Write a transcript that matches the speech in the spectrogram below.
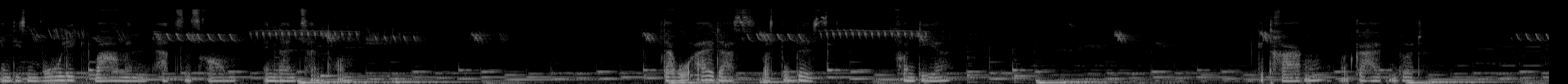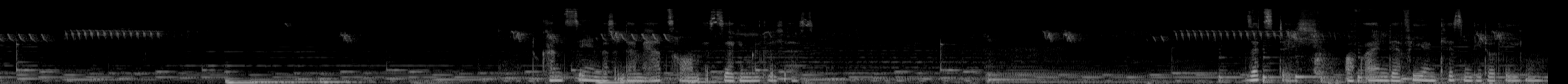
in diesen wohlig warmen Herzensraum, in dein Zentrum. Da, wo all das, was du bist, von dir getragen und gehalten wird. Du kannst sehen, dass in deinem Herzraum es sehr gemütlich ist. Setz dich auf einen der vielen Kissen, die dort liegen.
